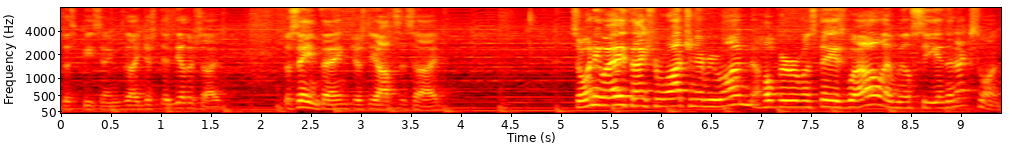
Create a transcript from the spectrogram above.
this piece in because I just did the other side. The same thing, just the opposite side. So anyway, thanks for watching, everyone. I hope everyone stays well, and we'll see you in the next one.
